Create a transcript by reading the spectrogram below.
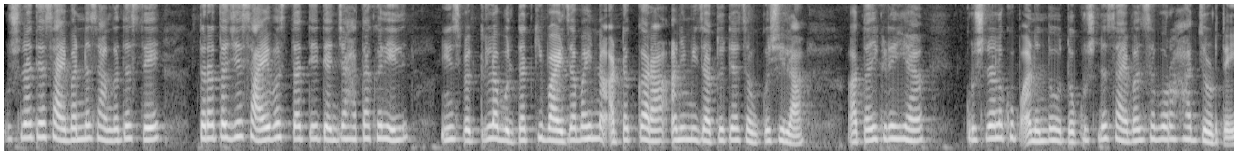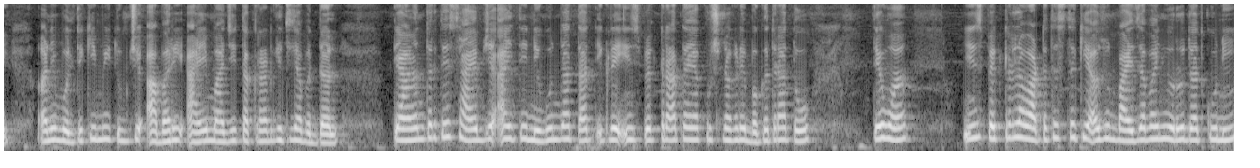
कृष्णा त्या साहेबांना सांगत असते तर आता जे साहेब असतात ते त्यांच्या हाताखालील इन्स्पेक्टरला बोलतात की बाईजाबाईंना अटक करा आणि मी जातो त्या चौकशीला. आता इकडे ह्या कृष्णाला खूप आनंद होतो. कृष्ण साहेबांसमोर हात जोडते आणि बोलते की मी तुमची आभारी आहे माझी तक्रार घेतल्याबद्दल. त्यानंतर ते साहेब जे आहे ते निघून जातात. इकडे इन्स्पेक्टर आता या कृष्णाकडे बघत राहतो. तेव्हा इन्स्पेक्टरला वाटत असतं की अजून बायजाबाईंविरोधात कोणी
